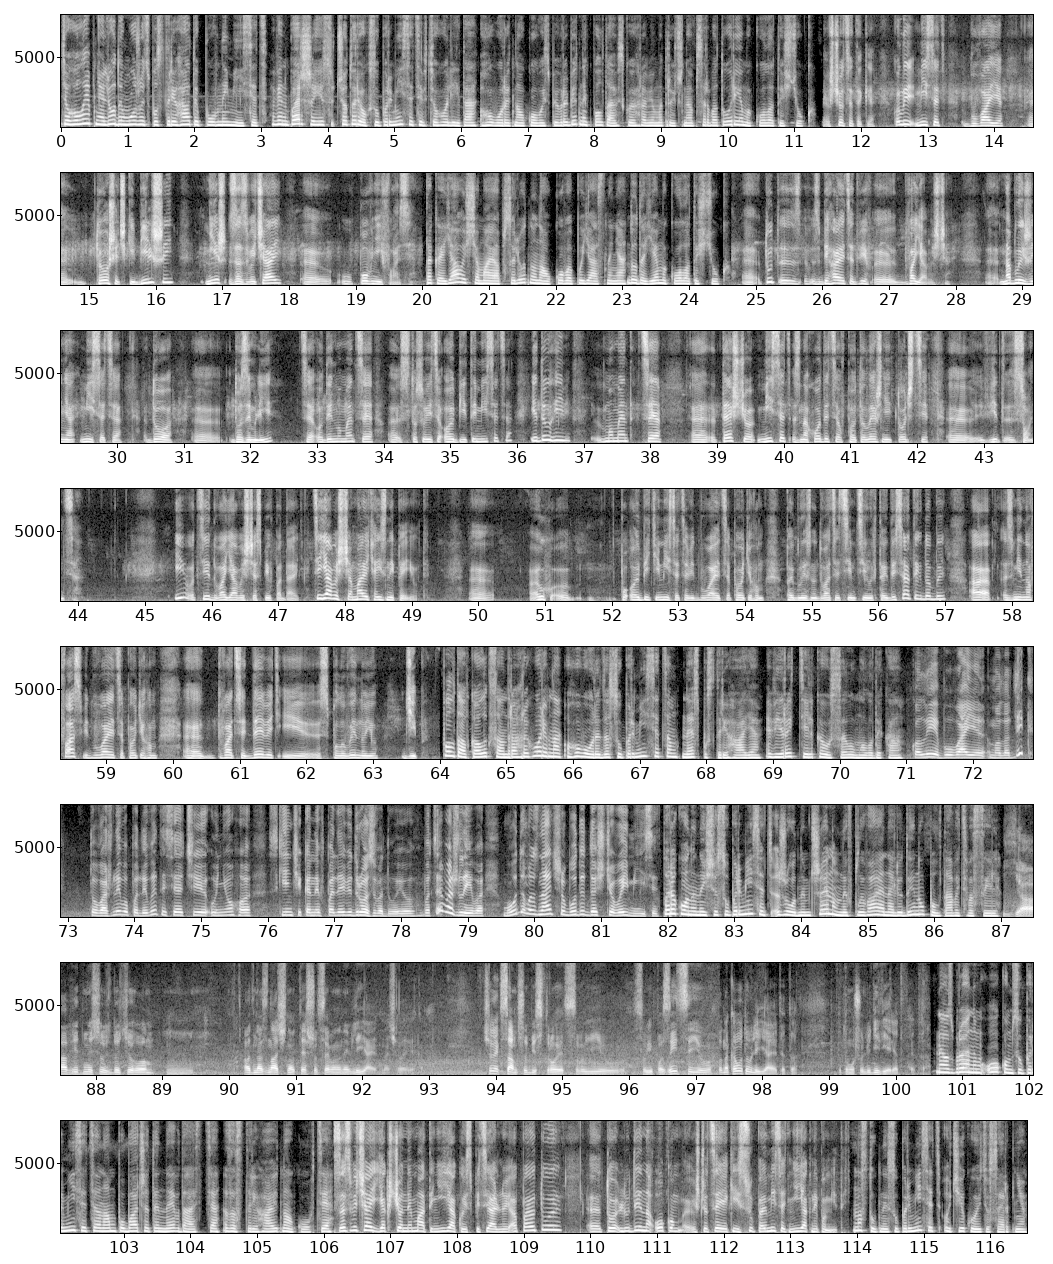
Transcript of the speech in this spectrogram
3 липня люди можуть спостерігати повний місяць. Він перший із чотирьох супермісяців цього літа, говорить науковий співробітник Полтавської гравіметричної обсерваторії Микола Тищук. Що це таке? Коли місяць буває е, трошечки більший, ніж зазвичай е, у повній фазі. Таке явище має абсолютно наукове пояснення, додає Микола Тищук. Е, Тут збігаються дві, два явища: наближення місяця до, е, до Землі. Це один момент, це е, стосується орбіти місяця. І другий момент це е, те, що місяць знаходиться в протилежній точці е, від Сонця. І оці два явища співпадають. Ці явища мають різний період. Е, е, по орбіті місяця відбувається протягом приблизно 27,3 доби, а зміна фаз відбувається протягом е, 29,5 діб. Полтавка Олександра Григорівна говорить за супермісяцем, не спостерігає, вірить тільки у силу молодика. Коли буває молодик, то важливо подивитися, чи у нього з кінчика не впаде відро з водою, бо це важливо. Будемо знати, що буде дощовий місяць. Переконаний, що супермісяць жодним чином не впливає на людину полтавець Василь. Я віднесусь до цього однозначно те, що це воно не впливає на чоловіка. Чоловік сам собі строїть свою, свою позицію. На кого-то впливає це, тому що люди вірять в це. Неозброєним оком супермісяця нам побачити не вдасться, застерігають науковці. Зазвичай, якщо не мати ніякої спеціальної апаратури, е, то людина оком, е, що це якийсь супермісяць, ніяк не помітить. Наступний супермісяць очікують у серпні.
